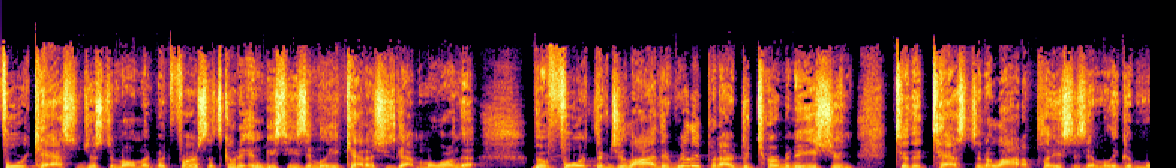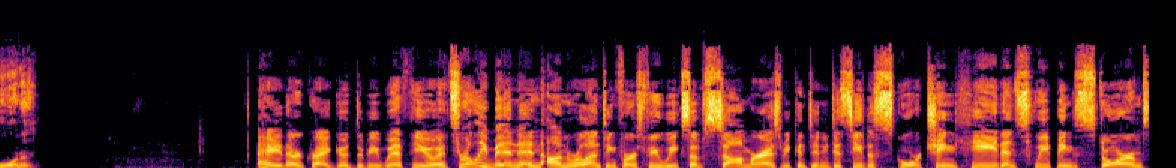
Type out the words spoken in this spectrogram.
forecast in just a moment. But first, let's go to NBC's Emily Ikeda. She's got more on the, the 4th of July that really put our determination to the test in a lot of places. Emily, good morning. Hey there, Craig. Good to be with you. It's really been an unrelenting first few weeks of summer as we continue to see the scorching heat and sweeping storms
